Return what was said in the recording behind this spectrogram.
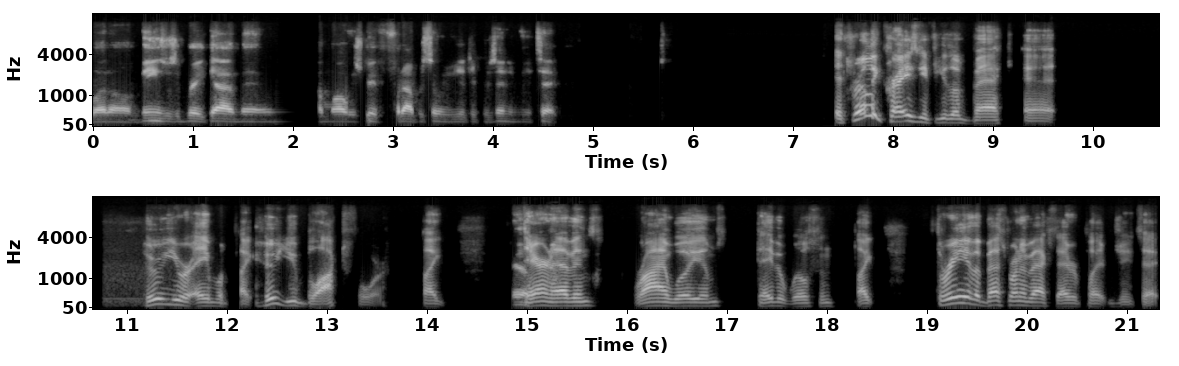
But um, Beans was a great guy, man. I'm always grateful for the opportunity that they presented me at Tech. It's really crazy if you look back at who you were able, like who you blocked for, like yeah. Darren Evans, Ryan Williams, David Wilson, like three of the best running backs to ever play at Virginia Tech.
